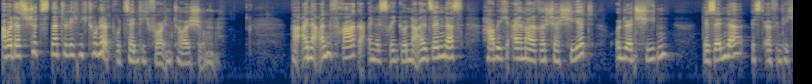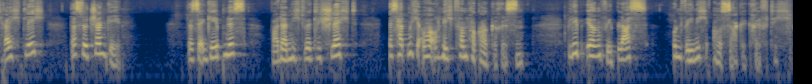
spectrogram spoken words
Aber das schützt natürlich nicht hundertprozentig vor Enttäuschungen. Bei einer Anfrage eines Regionalsenders habe ich einmal recherchiert und entschieden, der Sender ist öffentlich-rechtlich, das wird schon gehen. Das Ergebnis war dann nicht wirklich schlecht, es hat mich aber auch nicht vom Hocker gerissen, blieb irgendwie blass und wenig aussagekräftig.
